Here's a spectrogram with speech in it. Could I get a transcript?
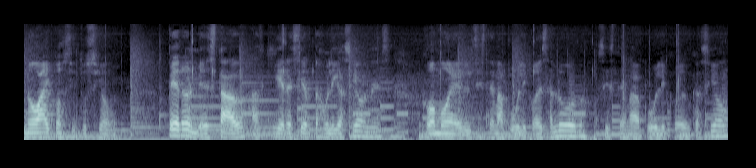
no hay constitución, pero el Estado adquiere ciertas obligaciones como el sistema público de salud, sistema público de educación,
